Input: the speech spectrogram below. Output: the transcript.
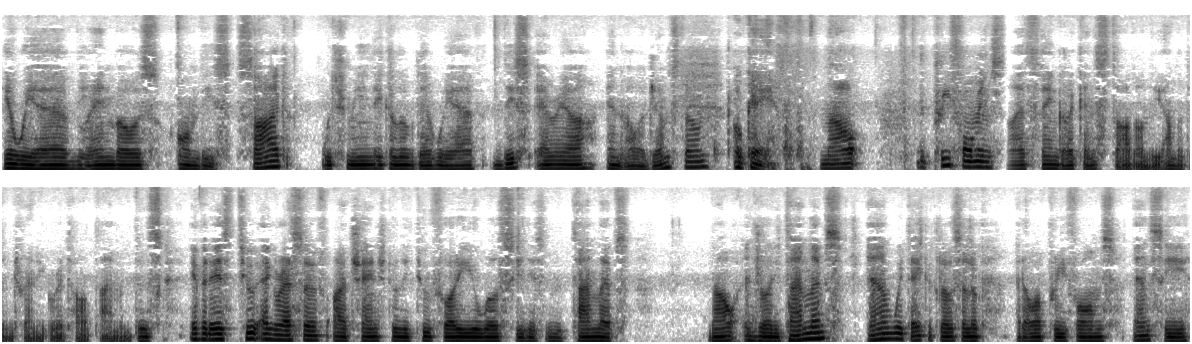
Here we have rainbows on this side, which means take a look that we have this area in our gemstone. Okay, now the preforming, I think I can start on the 120 grit hard diamond disc. If it is too aggressive, I change to the 240. You will see this in the time lapse. Now enjoy the time lapse and we take a closer look at our preforms and see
